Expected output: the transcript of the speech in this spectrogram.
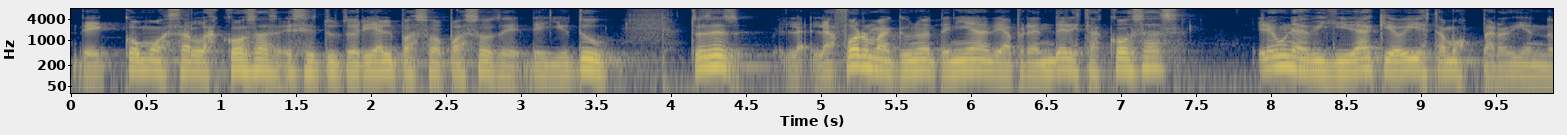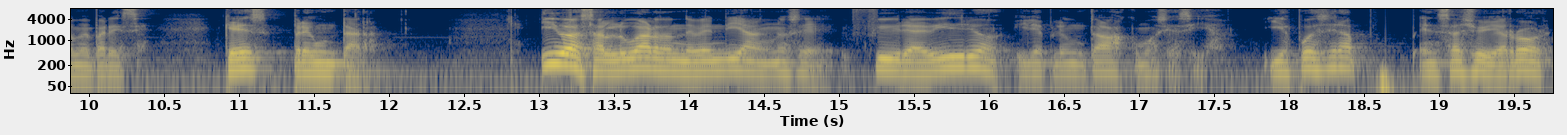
de cómo hacer las cosas, ese tutorial paso a paso de, YouTube. Entonces, la, forma que uno tenía de aprender estas cosas era una habilidad que hoy estamos perdiendo, me parece, que es preguntar. Ibas al lugar donde vendían, no sé, fibra de vidrio y le preguntabas cómo se hacía. Y después era ensayo y error.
